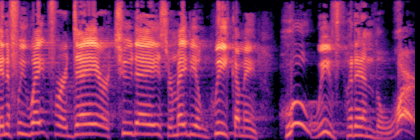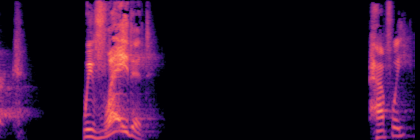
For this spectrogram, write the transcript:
And if we wait for a day or two days or maybe a week, I mean, whoo, we've put in the work. We've waited. Have we?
